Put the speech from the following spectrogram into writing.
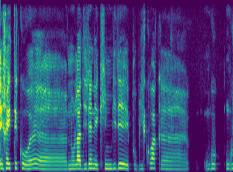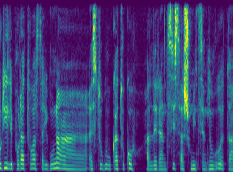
erraiteko, eh, nola diren ekinbide publikoak eh, gu, guri leporatua zaiguna ez dugu katuko alderantziz asumitzen dugu eta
